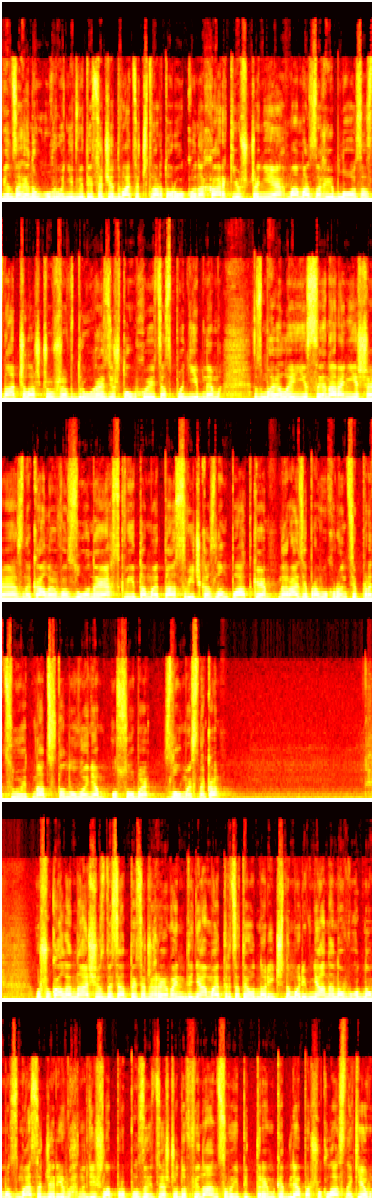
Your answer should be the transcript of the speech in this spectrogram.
Він загинув у грудні 2024 року на Харківщині. Мама загиблого зазначила, що вже вдруге зіштовхується з подібним. З могили її сина раніше зникали вазони з квітами та свічка з лампадки. Наразі правоохоронці працюють над встановленням особи зловмисника. Ошукали на 60 тисяч гривень. Днями 31-річному рівнянину в одному з меседжерів надійшла пропозиція щодо фінансової підтримки для першокласників.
